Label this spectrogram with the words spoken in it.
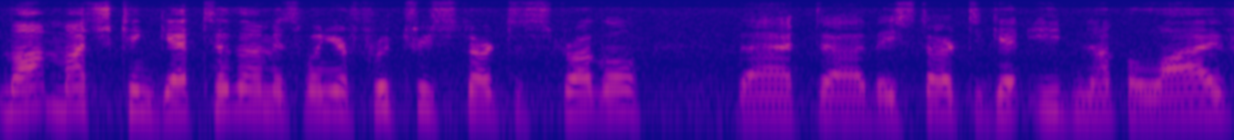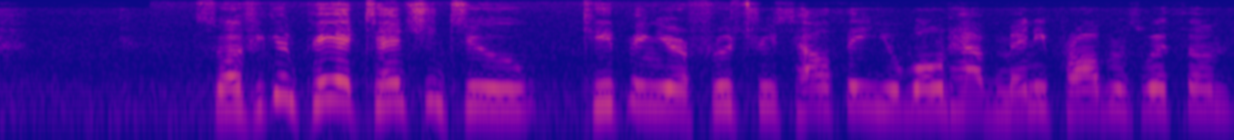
not much can get to them. It's when your fruit trees start to struggle that uh, they start to get eaten up alive. So if you can pay attention to keeping your fruit trees healthy, you won't have many problems with them.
